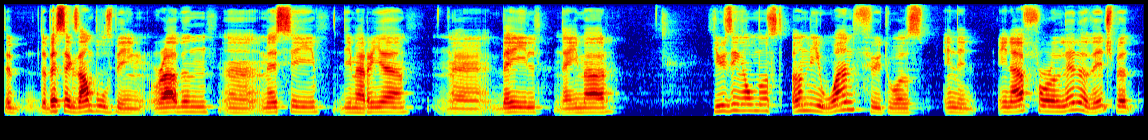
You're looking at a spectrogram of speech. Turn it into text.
The, the best examples being Robben, uh, Messi, Di Maria, uh, Bale, Neymar. Using almost only one foot was in enough for Lilovic, but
